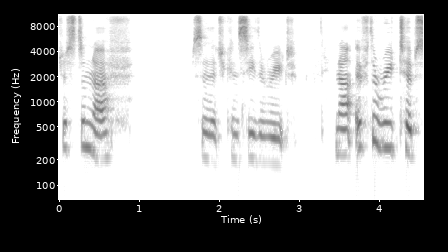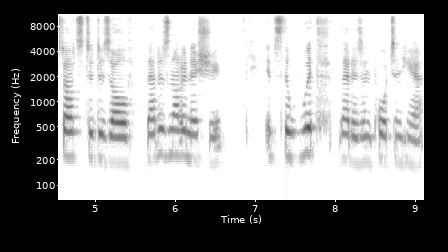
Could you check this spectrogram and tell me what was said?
just enough so that you can see the root. Now if the root tip starts to dissolve, that is not an issue. It's the width that is important here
